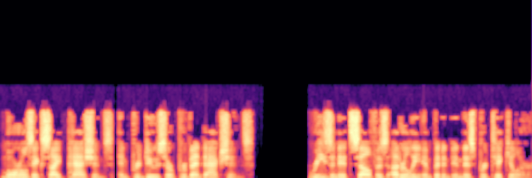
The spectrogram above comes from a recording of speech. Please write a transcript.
Morals excite passions, and produce or prevent actions. Reason itself is utterly impotent in this particular.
